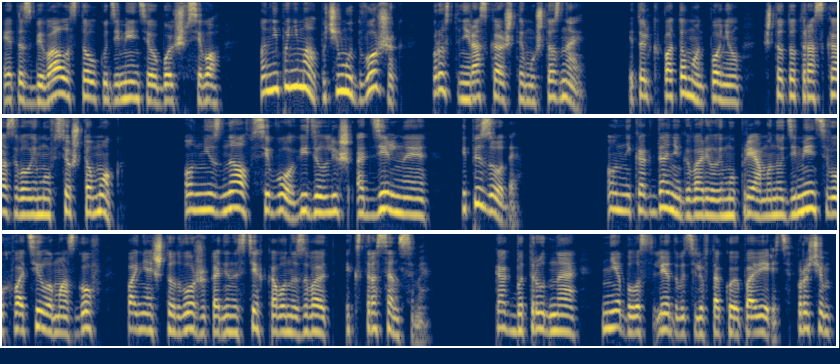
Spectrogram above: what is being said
Это сбивало с толку Дементьева больше всего. Он не понимал, почему дворжик просто не расскажет ему, что знает. И только потом он понял, что тот рассказывал ему все, что мог. Он не знал всего, видел лишь отдельные эпизоды. Он никогда не говорил ему прямо, но Дементьеву хватило мозгов понять, что Дворжик один из тех, кого называют экстрасенсами. Как бы трудно не было следователю в такое поверить. Впрочем,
